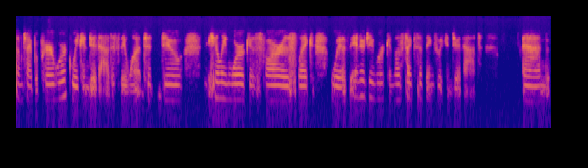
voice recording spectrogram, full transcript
some type of prayer work, we can do that. If they want to do healing work as far as like with energy work and those types of things, we can do that. And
